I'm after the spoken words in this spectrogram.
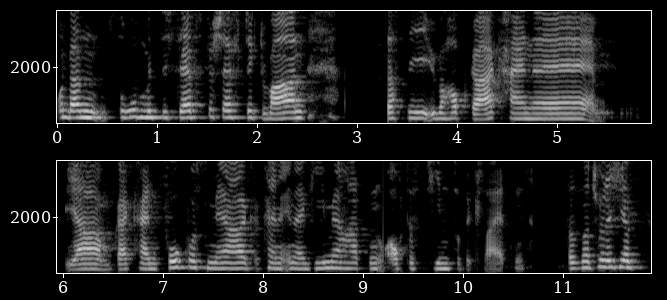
und dann so mit sich selbst beschäftigt waren, dass sie überhaupt gar keine ja, gar keinen Fokus mehr, gar keine Energie mehr hatten, auch das Team zu begleiten. Das ist natürlich jetzt,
